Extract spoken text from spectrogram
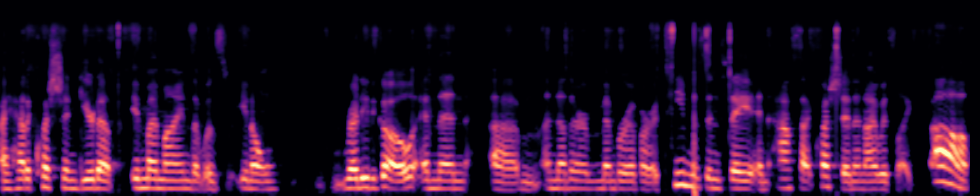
I had a question geared up in my mind that was, you know, ready to go, and then um, another member of our team was in today and asked that question, and I was like, oh.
